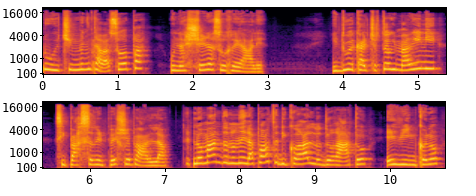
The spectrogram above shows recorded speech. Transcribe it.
lui ci inventava sopra una scena surreale. I due calciatori marini si passano il pesce palla, lo mandano nella porta di corallo dorato e vincono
